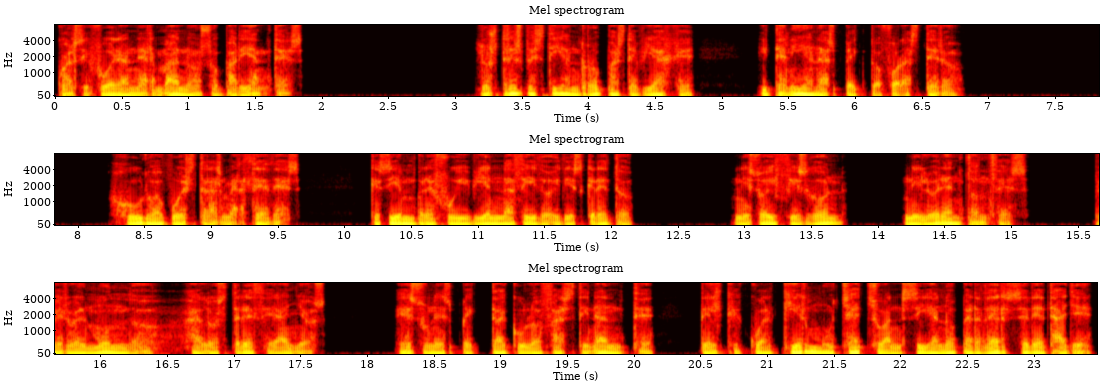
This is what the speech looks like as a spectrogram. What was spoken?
cual si fueran hermanos o parientes. Los tres vestían ropas de viaje y tenían aspecto forastero. Juro a vuestras mercedes que siempre fui bien nacido y discreto. Ni soy fisgón, ni lo era entonces, pero el mundo, a los trece años, es un espectáculo fascinante del que cualquier muchacho ansía no perderse detalle,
